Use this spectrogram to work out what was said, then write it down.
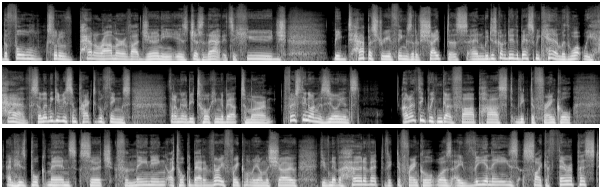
the full sort of panorama of our journey is just that. It's a huge, big tapestry of things that have shaped us, and we just got to do the best we can with what we have. So let me give you some practical things that I'm going to be talking about tomorrow. First thing on resilience I don't think we can go far past Viktor Frankl and his book Man's Search for Meaning. I talk about it very frequently on the show. If you've never heard of it, Viktor Frankl was a Viennese psychotherapist.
